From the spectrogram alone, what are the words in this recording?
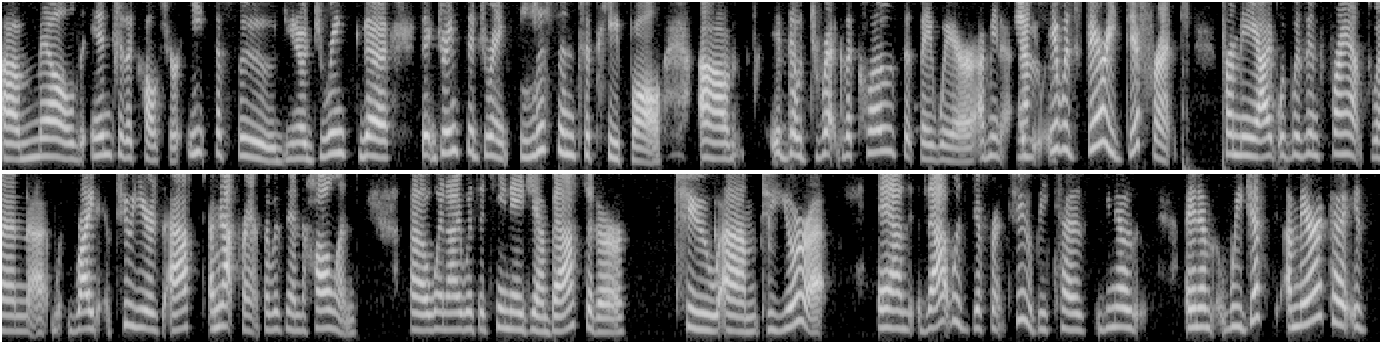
uh, meld into the culture, eat the food, you know, drink the, the drink the drinks, listen to people, um, the the clothes that they wear. I mean, yeah. it, it was very different for me. I was in France when uh, right two years after. I'm not France. I was in Holland uh, when I was a teenage ambassador to um, to Europe, and that was different too because you know, and we just America is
